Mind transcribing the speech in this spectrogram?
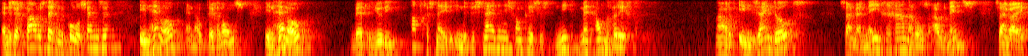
En dan zegt Paulus tegen de Colossense, in hem ook, en ook tegen ons, in hem ook werden jullie afgesneden in de besnijdenis van Christus, niet met handen verricht. Namelijk in zijn dood zijn wij meegegaan naar onze oude mens, zijn wij,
